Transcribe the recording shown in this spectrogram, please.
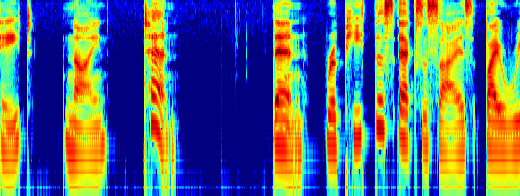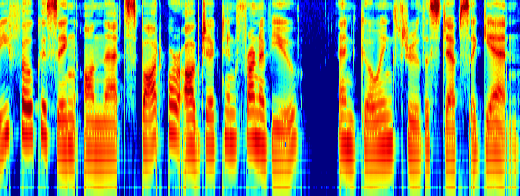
8, 9, 10. Then repeat this exercise by refocusing on that spot or object in front of you and going through the steps again.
